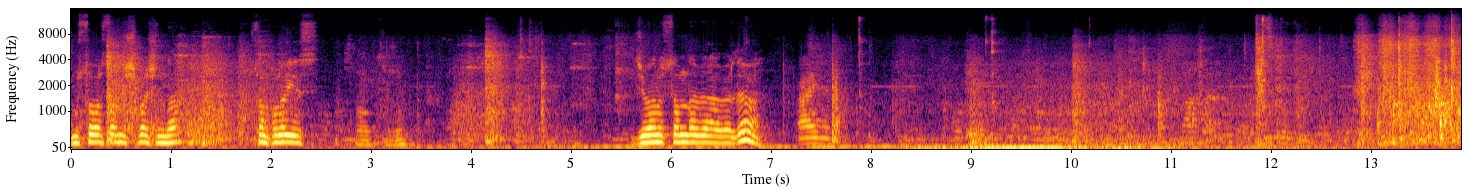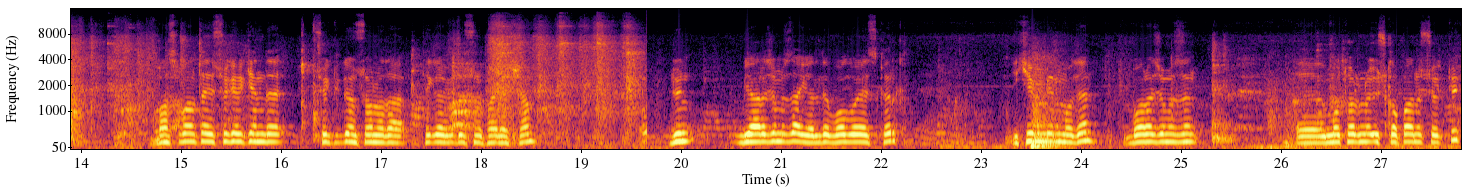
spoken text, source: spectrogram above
Mustafa Ustam iş başında. Ustam kolay gelsin. Sağ ol. Civan Ustam da beraber değil mi? Aynen. Baskı balatayı sökerken de söktükten sonra da tekrar videosunu paylaşacağım. Dün bir aracımız daha geldi. Volvo S40. 2001 model. Bu aracımızın e, motorunu üst kapağını söktük.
